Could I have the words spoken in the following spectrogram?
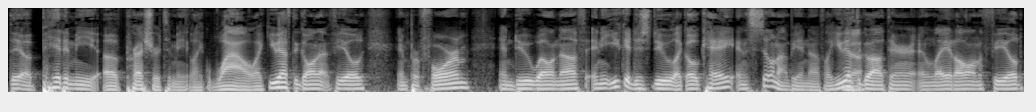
the epitome of pressure to me. Like wow like you have to go on that field and perform and do well enough and you could just do like okay and still not be enough. Like you have to go out there and lay it all on the field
